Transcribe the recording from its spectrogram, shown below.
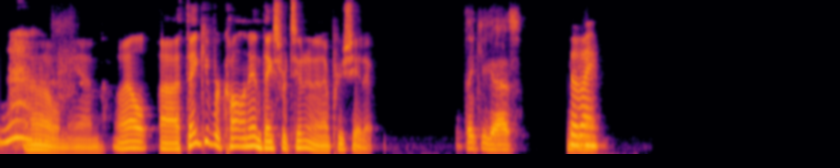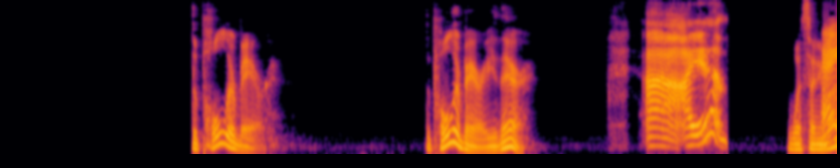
Oh man. Well, uh, thank you for calling in. Thanks for tuning in. I appreciate it. Thank you, guys. Bye bye. The polar bear. The polar bear. Are you there? Uh, I am. What's on your Hey.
